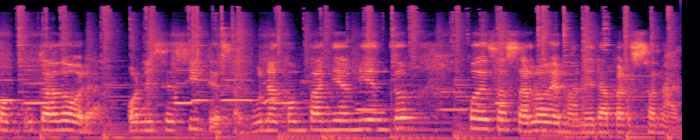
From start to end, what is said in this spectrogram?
computadora o necesites algún acompañamiento, puedes hacerlo de manera personal.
